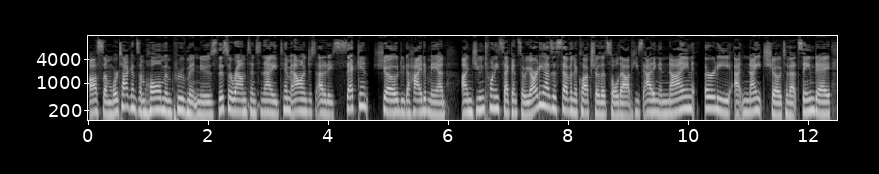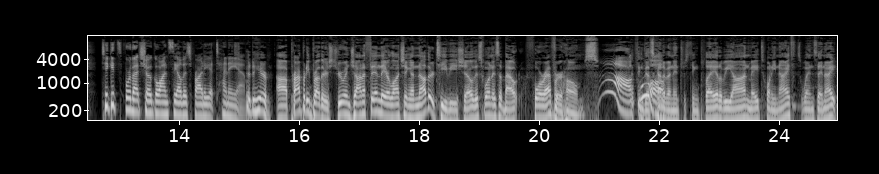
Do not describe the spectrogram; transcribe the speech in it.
Awesome. We're talking some home improvement news. This around Cincinnati, Tim Allen just added a second show due to high demand on June 22nd. So he already has a seven o'clock show that sold out. He's adding a 930 at night show to that same day. Tickets for that show go on sale this Friday at 10 a.m. Good to hear. Uh, Property Brothers, Drew and Jonathan, they are launching another TV show. This one is about forever homes. Oh, I think cool. that's kind of an interesting play. It'll be on May 29th. It's Wednesday night.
